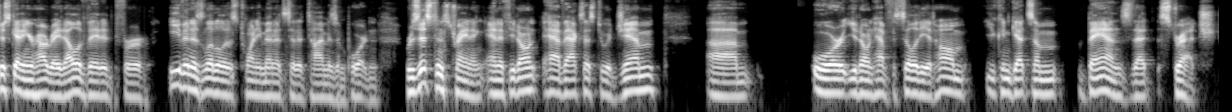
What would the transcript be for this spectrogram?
just getting your heart rate elevated for even as little as 20 minutes at a time is important resistance training. And if you don't have access to a gym um, or you don't have facility at home, you can get some bands that stretch.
